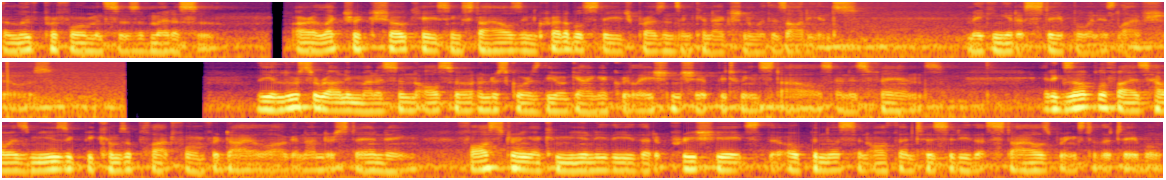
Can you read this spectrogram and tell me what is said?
The live performances of Medicine are electric, showcasing Styles' incredible stage presence and connection with his audience, making it a staple in his live shows. The allure surrounding Medicine also underscores the organic relationship between Styles and his fans. It exemplifies how his music becomes a platform for dialogue and understanding, fostering a community that appreciates the openness and authenticity that Styles brings to the table.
